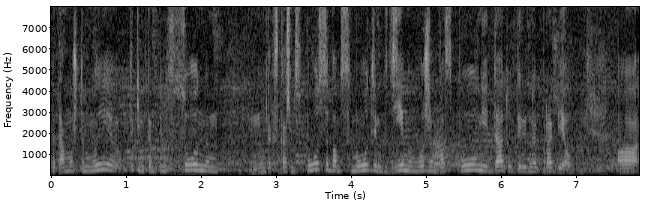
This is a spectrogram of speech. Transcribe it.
потому что мы таким компенсационным так скажем, способом смотрим, где мы можем восполнить да, тот или иной пробел. А,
